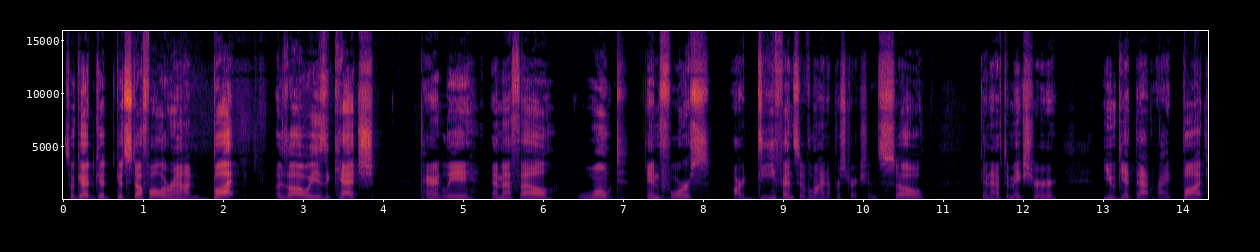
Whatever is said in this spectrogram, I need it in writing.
So good, good, good stuff all around. But as always, a catch. Apparently, MFL won't enforce our defensive lineup restrictions. So, gonna have to make sure you get that right. But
